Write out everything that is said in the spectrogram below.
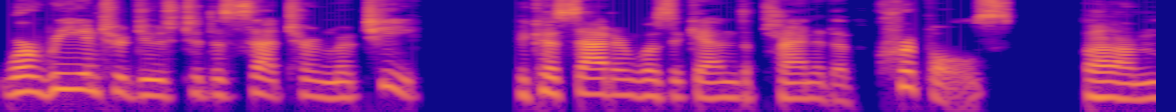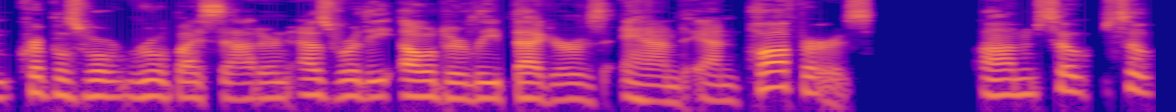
we're reintroduced to the Saturn motif because Saturn was again the planet of cripples. Um, cripples were ruled by Saturn, as were the elderly beggars and and paupers. Um, so so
